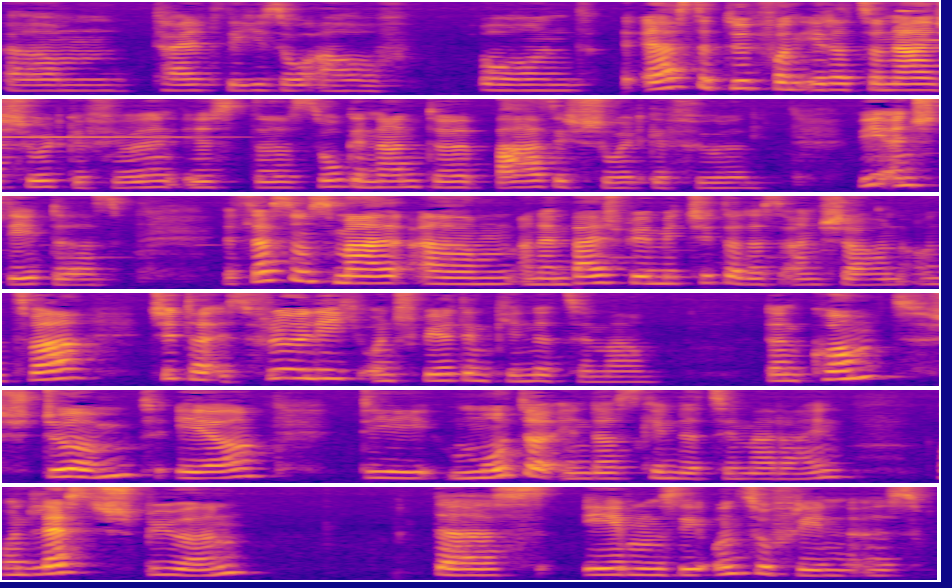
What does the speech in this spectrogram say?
ähm, teilt die so auf. Und der erste Typ von irrationalen Schuldgefühlen ist das sogenannte Basisschuldgefühl. Wie entsteht das? Jetzt lasst uns mal ähm, an einem Beispiel mit Chitta das anschauen. Und zwar, Chitta ist fröhlich und spielt im Kinderzimmer. Dann kommt, stürmt er die Mutter in das Kinderzimmer rein und lässt spüren, dass eben sie unzufrieden ist.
